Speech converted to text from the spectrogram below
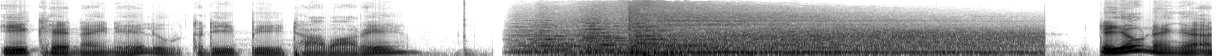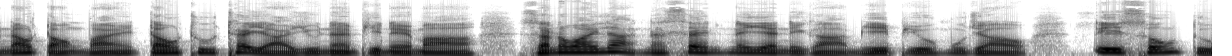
အေးခဲနိုင်တယ်လို့သတိပေးထားပါတယ်တရုတ်နိုင်ငံအနောက်တောင်ပိုင်းတောင်ထူထက်ရာယူနန်ပြည်နယ်မှာဇန်နဝါရီလ22ရက်နေ့ကမြေပြိုမှုကြောင့်တေဆုံးသူ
